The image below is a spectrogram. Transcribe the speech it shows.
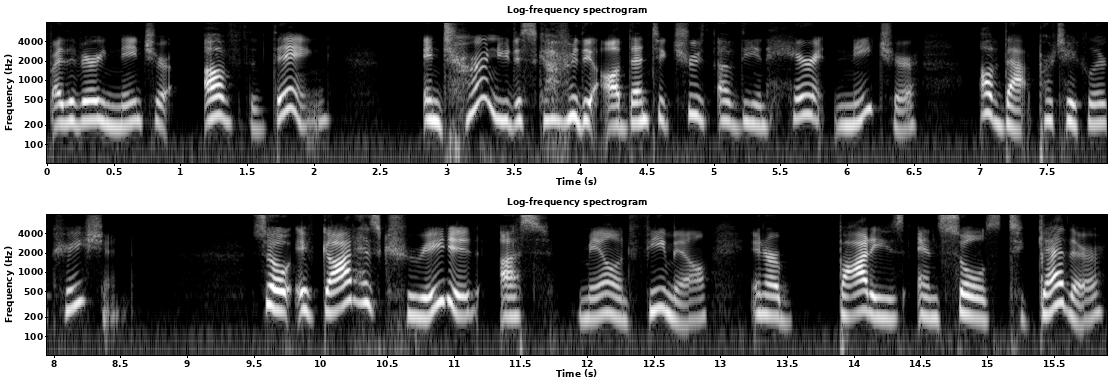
by the very nature of the thing in turn you discover the authentic truth of the inherent nature of that particular creation. So if god has created us male and female in our bodies and souls together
